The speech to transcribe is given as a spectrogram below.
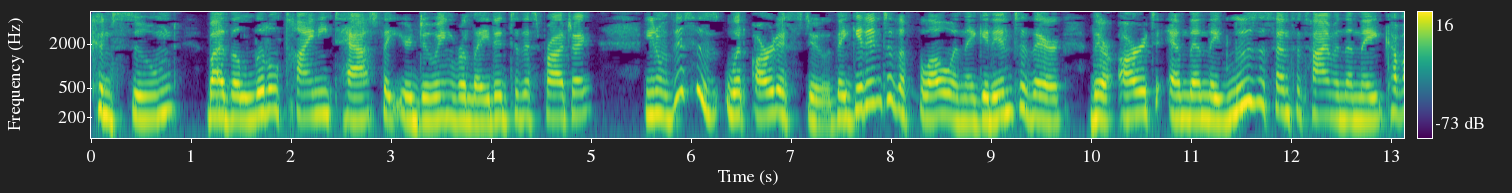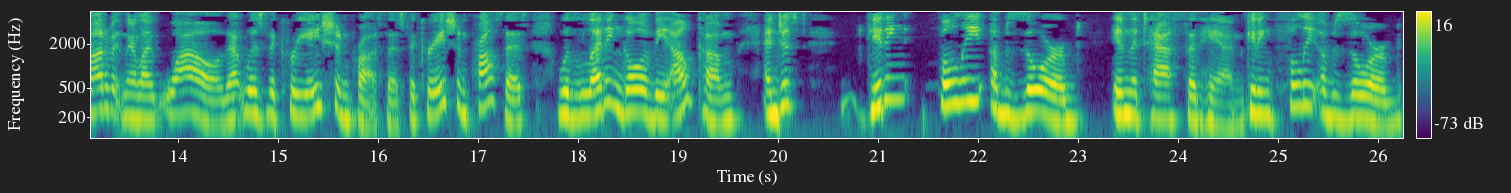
consumed by the little tiny tasks that you're doing related to this project. You know, this is what artists do. They get into the flow and they get into their, their art and then they lose a sense of time and then they come out of it and they're like, wow, that was the creation process. The creation process was letting go of the outcome and just getting fully absorbed in the tasks at hand, getting fully absorbed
